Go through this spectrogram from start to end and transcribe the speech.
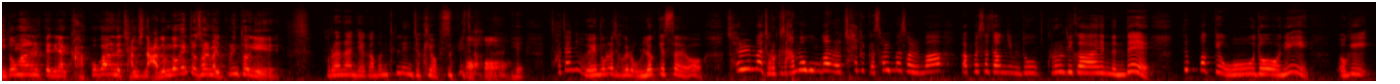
이동할 때 그냥 갖고 가는데 잠시 놔둔 거겠죠 설마 이 프린터기. 불안한 예감은 틀린 적이 없습니다. 어허. 예. 사장님 왜 놀라 저기를 올렸겠어요? 설마 저렇게 사무 공간을 차릴까? 설마 설마 카페 사장님도 그럴 리가 했는데 뜻밖의 오더니 여기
